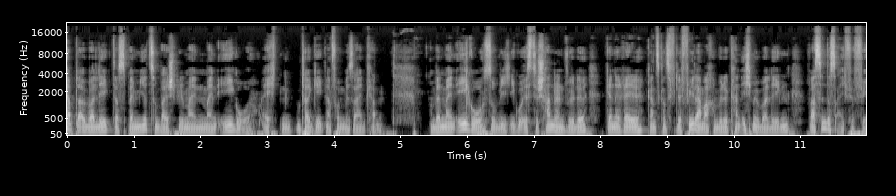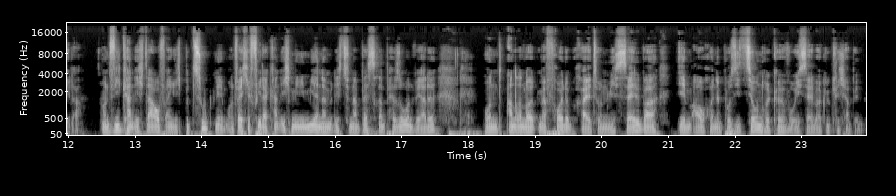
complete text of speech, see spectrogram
habe da überlegt, dass bei mir zum Beispiel mein, mein Ego echt ein guter Gegner von mir sein kann. Und wenn mein Ego, so wie ich egoistisch handeln würde, generell ganz, ganz viele Fehler machen würde, kann ich mir überlegen, was sind das eigentlich für Fehler? Und wie kann ich darauf eigentlich Bezug nehmen? Und welche Fehler kann ich minimieren, damit ich zu einer besseren Person werde und anderen Leuten mehr Freude bereite und mich selber eben auch in eine Position rücke, wo ich selber glücklicher bin.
